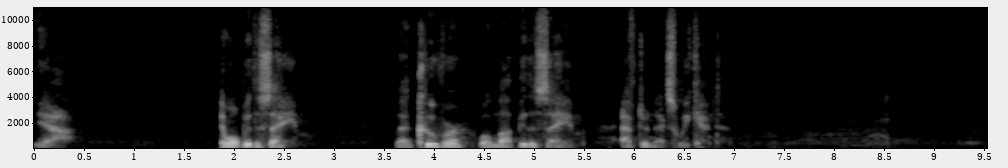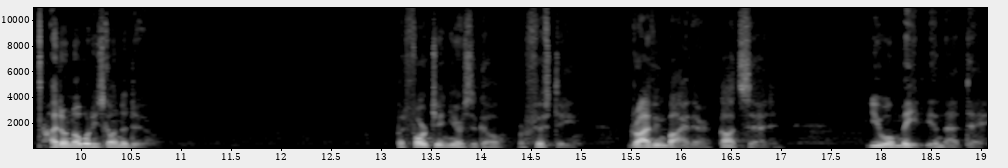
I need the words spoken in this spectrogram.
Yeah. It won't be the same. Vancouver will not be the same after next weekend. I don't know what he's going to do. But 14 years ago, or 15, driving by there, God said, You will meet in that day,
